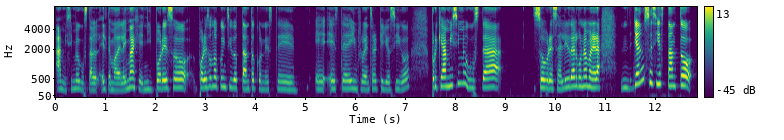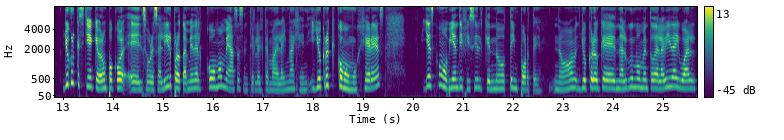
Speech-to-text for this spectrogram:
a mí sí me gusta el tema de la imagen y por eso, por eso no coincido tanto con este, eh, este influencer que yo sigo, porque a mí sí me gusta sobresalir de alguna manera. Ya no sé si es tanto yo creo que sí tiene que ver un poco el sobresalir, pero también el cómo me hace sentirle el tema de la imagen. Y yo creo que como mujeres, y es como bien difícil que no te importe, ¿no? Yo creo que en algún momento de la vida igual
